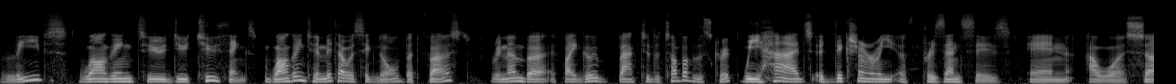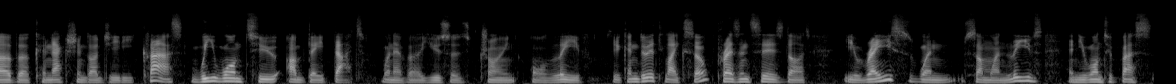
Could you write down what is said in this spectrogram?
leaves, we're going to do two things. We're going to emit our signal, but first Remember, if I go back to the top of the script, we had a dictionary of presences in our server connection.gd class. We want to update that whenever users join or leave. So you can do it like so, presences.erase when someone leaves and you want to pass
